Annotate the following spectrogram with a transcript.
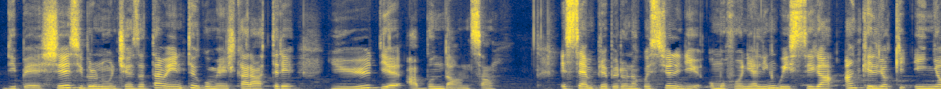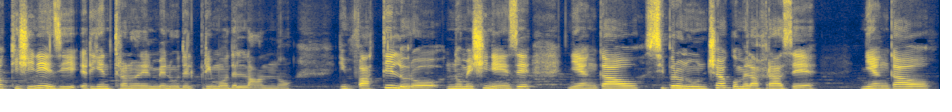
di pesce si pronuncia esattamente come il carattere yu di abbondanza. E sempre per una questione di omofonia linguistica, anche gli occhi, i gnocchi cinesi rientrano nel menù del primo dell'anno. Infatti il loro nome cinese, Niangao, si pronuncia come la frase Niangao,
